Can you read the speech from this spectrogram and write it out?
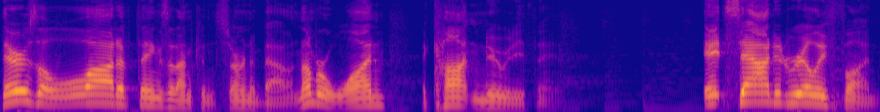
there's a lot of things that I'm concerned about. Number one, the continuity thing. It sounded really fun.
